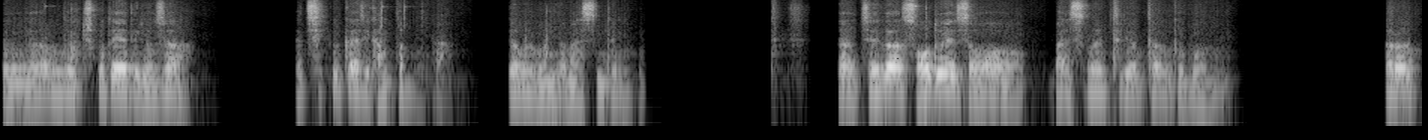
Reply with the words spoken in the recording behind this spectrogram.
그 여러분들 초대해드려서 같이 끝까지 갈 겁니다. 이 점을 먼저 말씀드리고 자, 제가 서두에서 말씀을 드렸던 부분 바로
